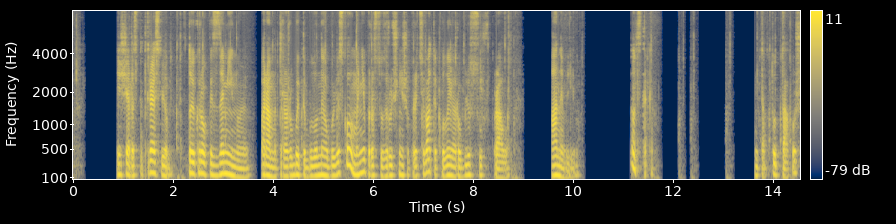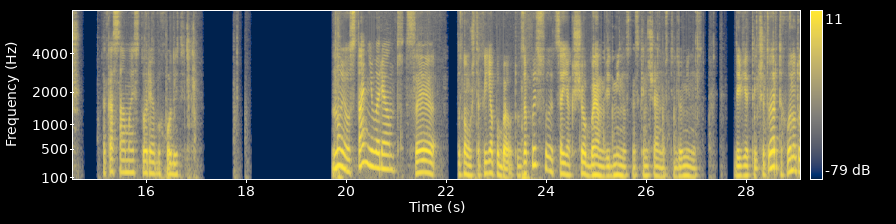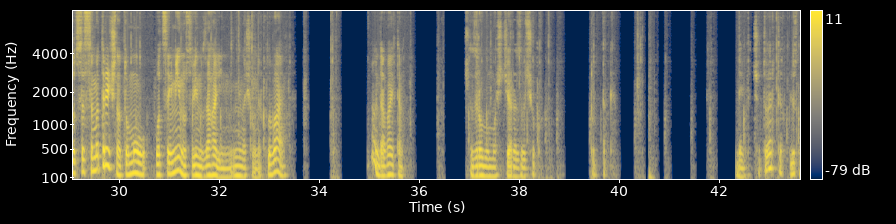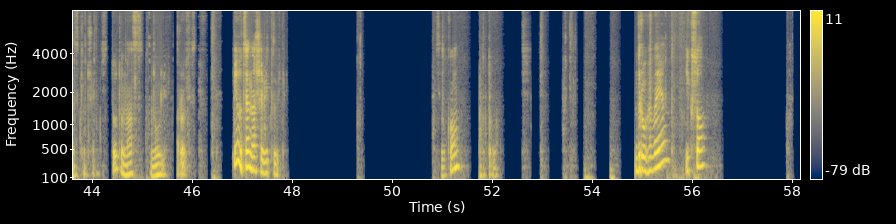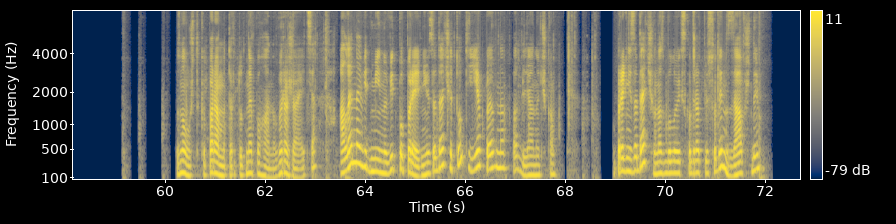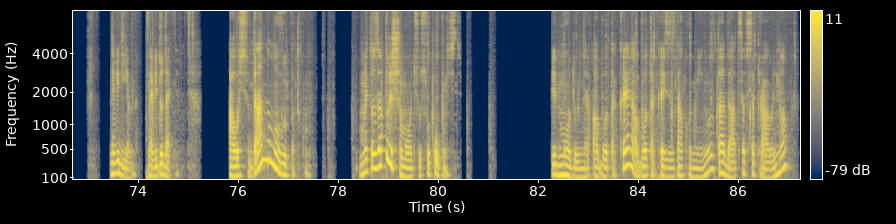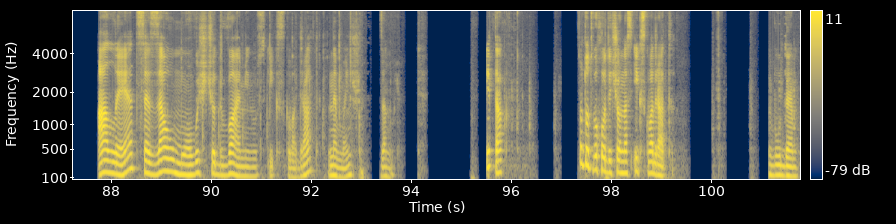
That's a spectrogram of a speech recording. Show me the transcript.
я ще раз підкреслюю, той крок із заміною параметра робити було не обов'язково, мені просто зручніше працювати, коли я роблю сув вправо, а не вліво. Ну, це таке. Так, тут також така сама історія виходить. Ну і останній варіант це Знову ж таки, я по B тут записую. Це якщо BM від мінус нескінченності до мінус 9 четвертих. Воно тут все симетрично, тому оцей мінус він взагалі ні на що не впливає. Ну і давайте зробимо ще разочок. Тут таке. 9 четвертих плюс нескінченність. Тут у нас 0 розв'язків. І оце наша відповідь. Цілком готово. Другий варіант XO. Знову ж таки, параметр тут непогано виражається, Але на відміну від попередньої задачі, тут є певна подляночка. Попередній задачі у нас було х квадрат плюс 1 завжди невід'ємне, навіть додатнє. А ось у даному випадку ми то запишемо цю сукупність. Підмодульне або таке, або таке зі знаком мінус. Да-да, це все правильно. Але це за умови, що 2 мінус х квадрат не менше за 0. І так. Ну тут виходить, що в нас х квадрат буде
